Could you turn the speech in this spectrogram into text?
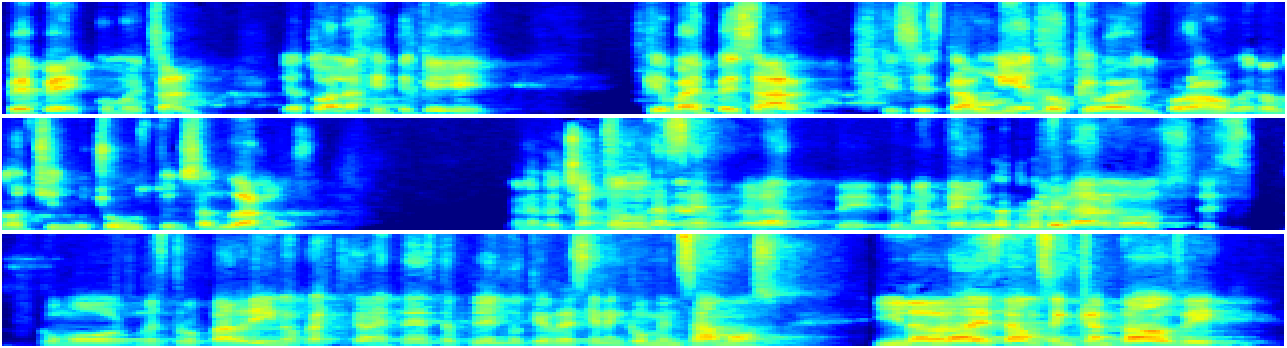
Pepe, ¿cómo están? Y a toda la gente que, que va a empezar, que se está uniendo, que va el programa, buenas noches, mucho gusto en saludarlos. Buenas noches a Es un todos. placer, la verdad, de, de manteles largos. Es como nuestro padrino prácticamente de este proyecto que recién comenzamos. Y la verdad estamos encantados de,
